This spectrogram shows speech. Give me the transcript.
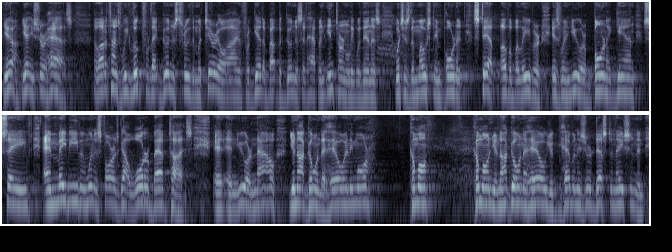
Yeah, yeah, He sure has. A lot of times we look for that goodness through the material eye and forget about the goodness that happened internally within us, which is the most important step of a believer is when you are born again, saved, and maybe even went as far as got water baptized. And, and you are now, you're not going to hell anymore. Come on. Come on, you're not going to hell. Your, heaven is your destination. And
